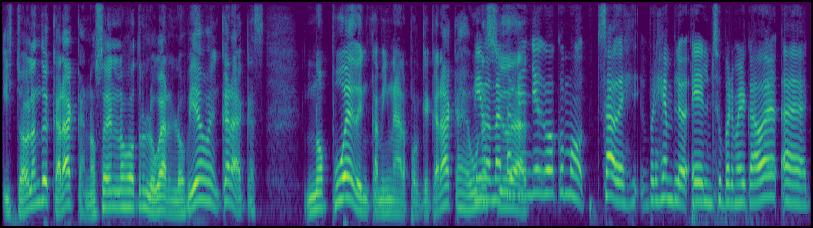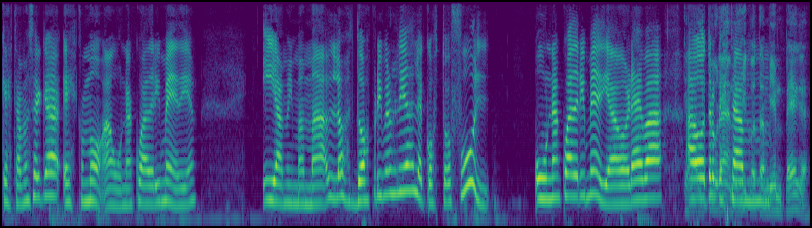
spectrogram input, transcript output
y estoy hablando de Caracas, no sé en los otros lugares, los viejos en Caracas no pueden caminar porque Caracas es Mi una mamá ciudad. también llegó como, ¿sabes? Por ejemplo, el supermercado eh, que está más cerca es como a una cuadra y media. Y a mi mamá los dos primeros días le costó full. Una cuadra y media. Ahora va Que a otro que de está... México también pega.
